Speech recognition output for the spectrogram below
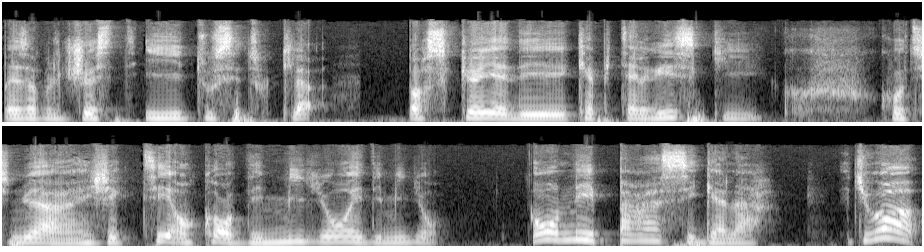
par exemple Just Eat, tous ces trucs-là, parce qu'il y a des capital risques qui c- continuent à injecter encore des millions et des millions. On n'est pas ces gars-là. Et tu vois,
